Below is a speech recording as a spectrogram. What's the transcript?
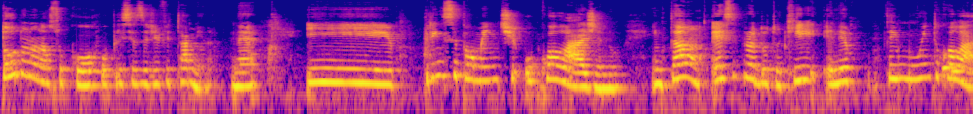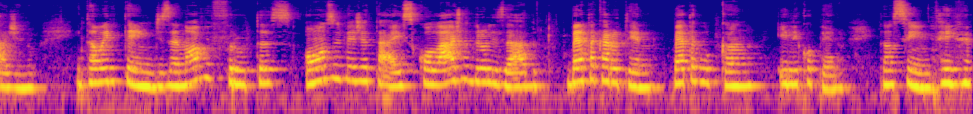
tudo no nosso corpo precisa de vitamina, né? E principalmente o colágeno. Então, esse produto aqui, ele tem muito colágeno. Então ele tem 19 frutas, 11 vegetais, colágeno hidrolisado, beta-caroteno, beta-glucano e licopeno. Então assim, tem,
